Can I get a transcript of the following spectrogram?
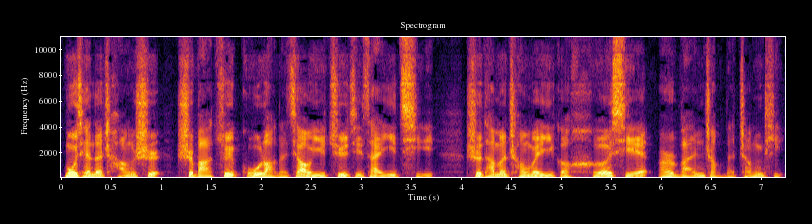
目前的尝试是把最古老的教义聚集在一起，使它们成为一个和谐而完整的整体。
